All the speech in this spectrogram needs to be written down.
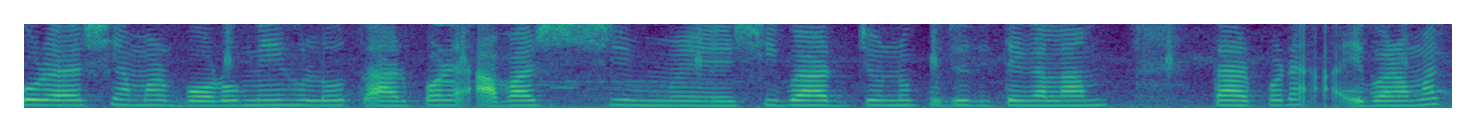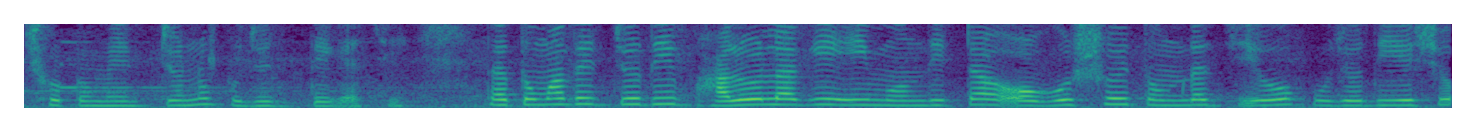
করে আসি। আমার বড় মেয়ে হলো। তারপরে আবার শিবার জন্য পুজো দিতে গেলাম। তারপরে এবার আমার ছোট মেয়ের জন্য পুজো দিতে গেছি। তা তোমাদের যদি ভালো লাগে এই মন্দিরটা অবশ্যই তোমরা যেও পুজো দিয়ে এসো।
